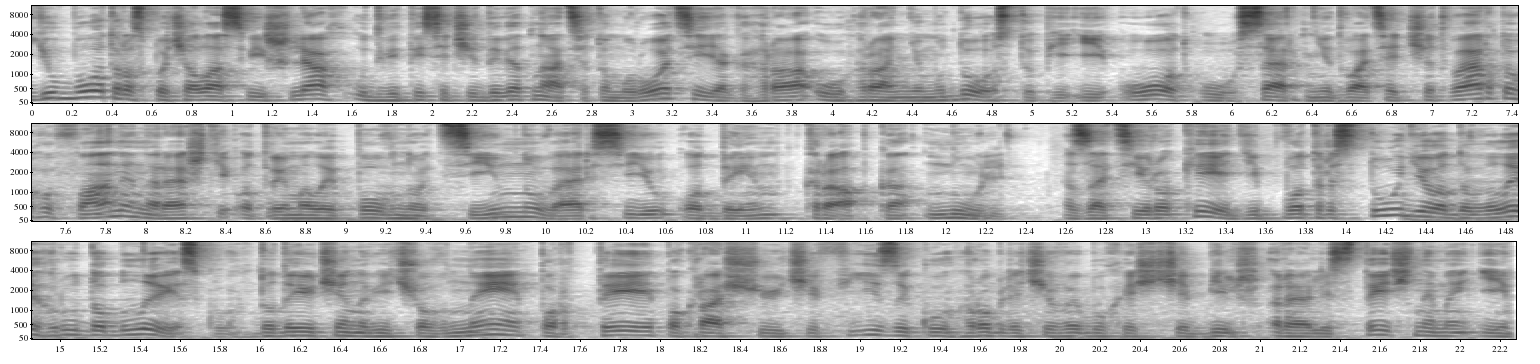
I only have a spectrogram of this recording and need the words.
Юбот розпочала свій шлях у 2019 році як гра у гранньому доступі, і от у серпні 24-го фани нарешті отримали повноцінну версію 1.0. За ці роки Deepwater Studio довели гру до блиску, додаючи нові човни, порти, покращуючи фізику, роблячи вибухи ще більш реалістичними і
